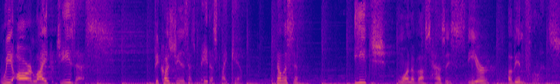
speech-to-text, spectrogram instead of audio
we are like Jesus because Jesus has made us like him. Now, listen, each one of us has a sphere of influence.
